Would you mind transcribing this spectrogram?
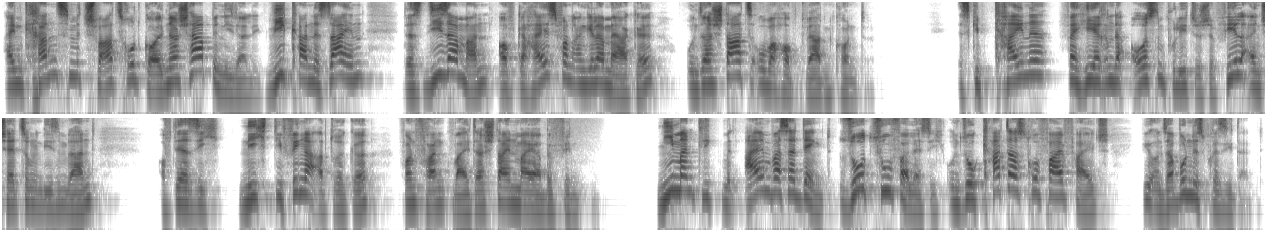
einen Kranz mit schwarz-rot-goldener Schärpe niederlegt? Wie kann es sein, dass dieser Mann auf Geheiß von Angela Merkel unser Staatsoberhaupt werden konnte? Es gibt keine verheerende außenpolitische Fehleinschätzung in diesem Land, auf der sich nicht die Fingerabdrücke von Frank-Walter Steinmeier befinden. Niemand liegt mit allem, was er denkt, so zuverlässig und so katastrophal falsch wie unser Bundespräsident.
